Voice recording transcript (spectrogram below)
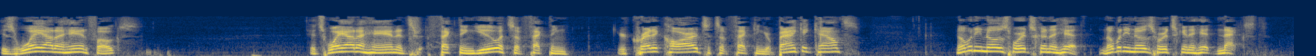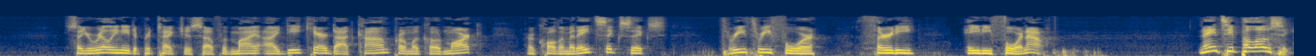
is way out of hand, folks. It's way out of hand. It's affecting you. It's affecting your credit cards. It's affecting your bank accounts. Nobody knows where it's going to hit. Nobody knows where it's going to hit next. So you really need to protect yourself with myidcare.com, promo code MARK, or call them at 866 334 3084. Now, Nancy Pelosi.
